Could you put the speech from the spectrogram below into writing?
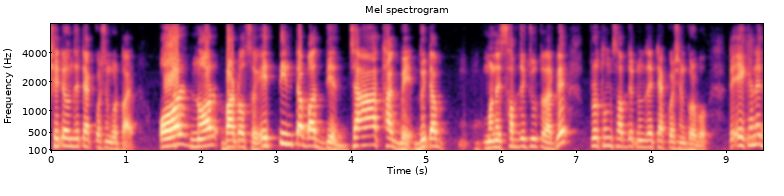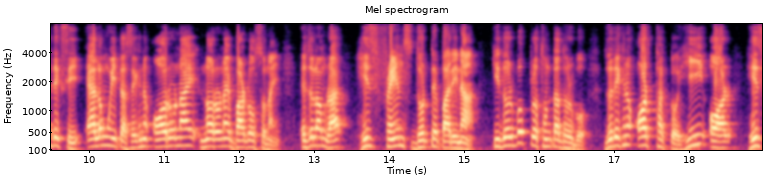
সেটা অনুযায়ী ট্যাগ কোশ্চেন করতে হয়। অর নর বাট অলসো এই তিনটা বাদ দিয়ে যা থাকবে, দুইটা মানে সাবজেক্ট যুক্ত থাকলে প্রথম সাবজেক্ট অনুযায়ী ট্যাগ কোয়েশন করব। তো এখানে দেখছি অ্যালং উইথ আছে, এখানে নরও নাই বাট অলসো নাই এজন্য আমরা হিজ ফ্রেন্ডস ধরতে পারি না। কি ধরবো? প্রথমটা ধরবো। যদি এখানে অর থাকতো হি অর হিজ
